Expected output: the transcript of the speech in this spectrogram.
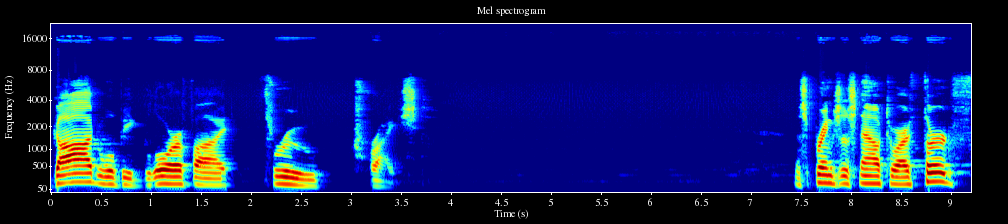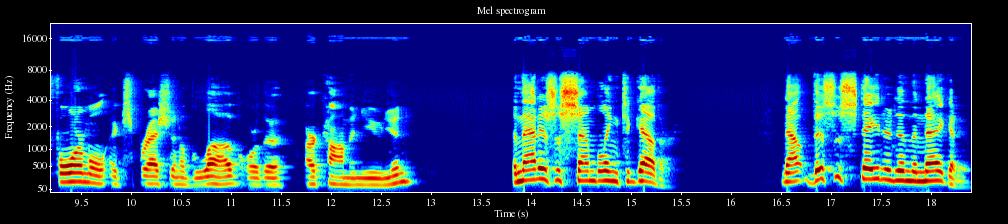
God will be glorified through Christ. This brings us now to our third formal expression of love, or the, our common union, and that is assembling together. Now, this is stated in the negative.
